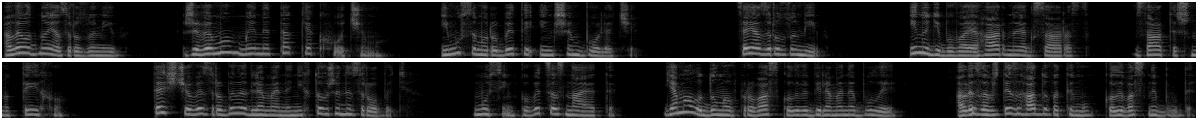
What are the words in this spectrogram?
Але одно я зрозумів живемо ми не так, як хочемо, і мусимо робити іншим боляче. Це я зрозумів. Іноді буває гарно, як зараз, затишно, тихо. Те, що ви зробили для мене, ніхто вже не зробить. Мусінько, ви це знаєте. Я мало думав про вас, коли ви біля мене були, але завжди згадуватиму, коли вас не буде.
